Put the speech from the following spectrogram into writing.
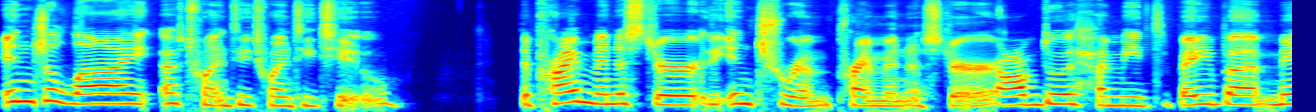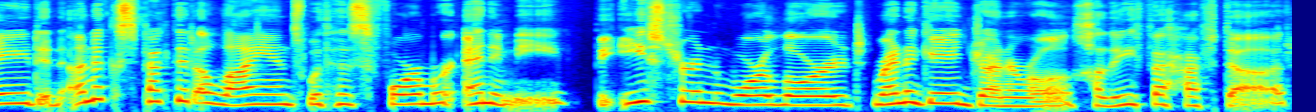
In July of 2022, the Prime Minister, the interim Prime Minister, Abdul Hamid Dbeiba, made an unexpected alliance with his former enemy, the Eastern warlord, renegade general Khalifa Haftar,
